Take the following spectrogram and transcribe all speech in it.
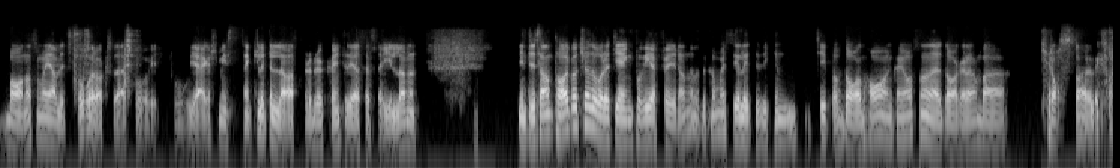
bana som var jävligt svår också där på, på Jägers. Misstänker lite löst, för det brukar inte deras hästar gilla, men intressant. Har Gocciadoro ett gäng på V4 eller då kan man ju se lite vilken typ av dag han har. Han kan ju ha sådana där dagar där han bara krossar liksom.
